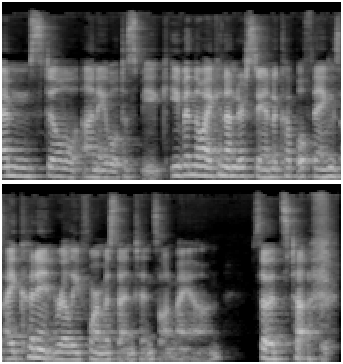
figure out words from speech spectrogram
am still unable to speak. Even though I can understand a couple things, I couldn't really form a sentence on my own. So it's tough.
